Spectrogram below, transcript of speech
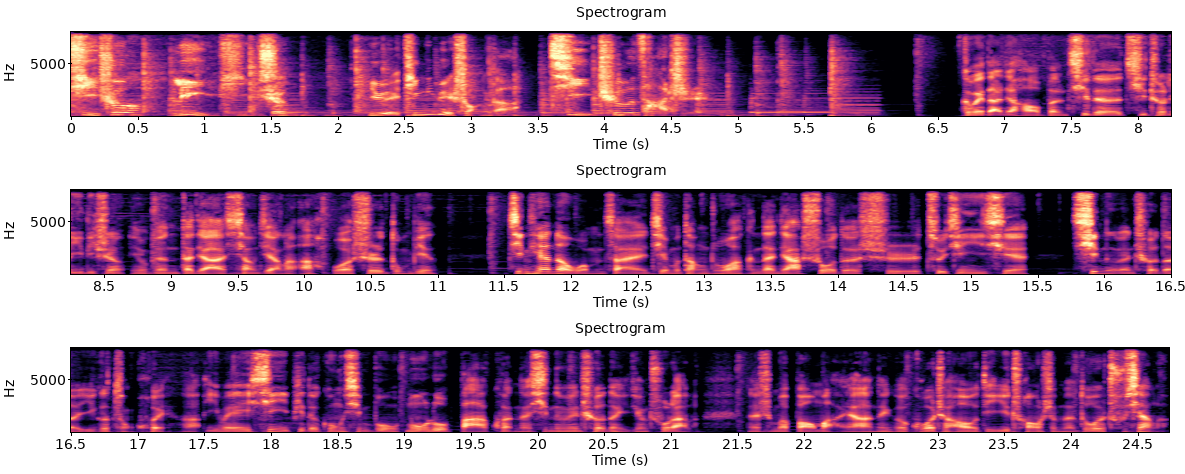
汽车立体声，越听越爽的汽车杂志。各位大家好，本期的汽车立体声又跟大家相见了啊，我是董斌。今天呢，我们在节目当中啊，跟大家说的是最近一些新能源车的一个总会啊，因为新一批的工信部目录八款的新能源车呢已经出来了，那什么宝马呀，那个国产奥迪、一创什么的都会出现了。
